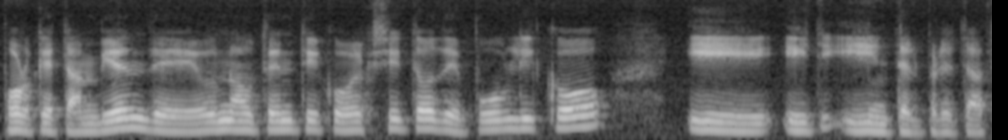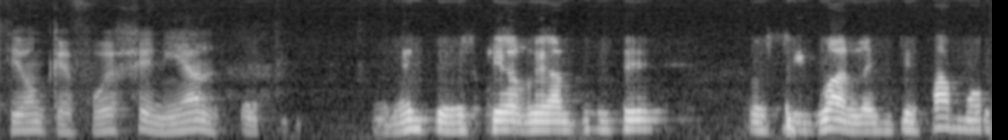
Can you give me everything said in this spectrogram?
porque también de un auténtico éxito de público y, y, interpretación que fue genial. Es que realmente pues igual empezamos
